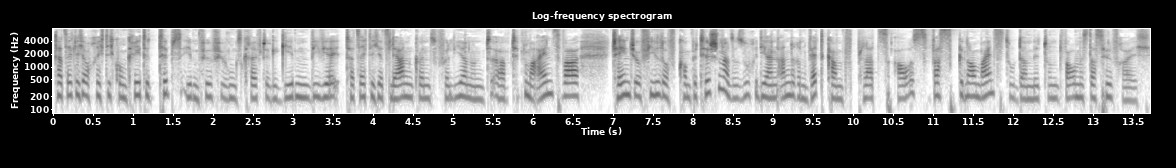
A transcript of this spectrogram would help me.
tatsächlich auch richtig konkrete Tipps eben für Führungskräfte gegeben, wie wir tatsächlich jetzt lernen können zu verlieren und äh, Tipp Nummer eins war Change your field of competition, also suche dir einen anderen Wettkampfplatz aus. Was genau meinst du damit und warum ist das hilfreich?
